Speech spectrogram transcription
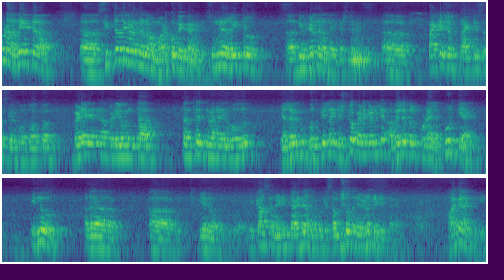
ಕೂಡ ಅನೇಕ ಸಿದ್ಧತೆಗಳನ್ನು ನಾವು ಮಾಡ್ಕೋಬೇಕಾಗಿದೆ. ಸುಮ್ಮನೆ ರೈತರು ನೀವು ಹೇಳಿದ್ರಲ್ಲ ಈಗಷ್ಟೇ ಪ್ಯಾಕೇಜ್ ಆಫ್ ಪ್ರಾಕ್ಟೀಸಸ್ ಇರ್ಬೋದು ಅಥವಾ ಬೆಳೆಯನ್ನ ಬೆಳೆಯುವಂತ ತಂತ್ರಜ್ಞಾನ ಇರ್ಬೋದು, ಎಲ್ಲರಿಗೂ ಗೊತ್ತಿಲ್ಲ, ಎಷ್ಟೋ ಬೆಳೆಗಳಿಗೆ ಅವೈಲೇಬಲ್ ಕೂಡ ಇಲ್ಲ, ಪೂರ್ತಿಯಾಗಿ. ಇನ್ನು ಅದರ ಏನು ವಿಕಾಸ ನಡೀತಾ ಇದೆ, ಅದರ ಬಗ್ಗೆ ಸಂಶೋಧನೆಗಳು ನಡೀತಾ ಇದೆ. ಹಾಗಾಗಿ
